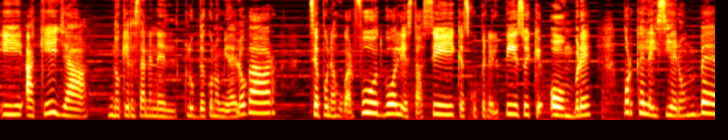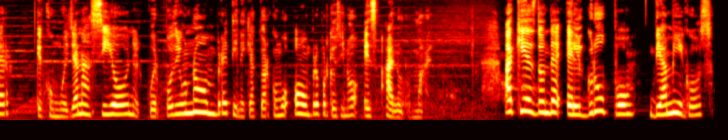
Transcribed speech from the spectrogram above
y aquí ya no quiere estar en el club de economía del hogar, se pone a jugar fútbol y está así, que escupe en el piso y que hombre, porque le hicieron ver que como ella nació en el cuerpo de un hombre, tiene que actuar como hombre porque si no es anormal. Aquí es donde el grupo de amigos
